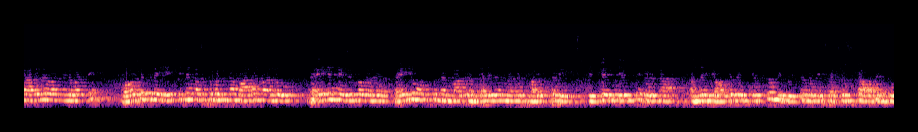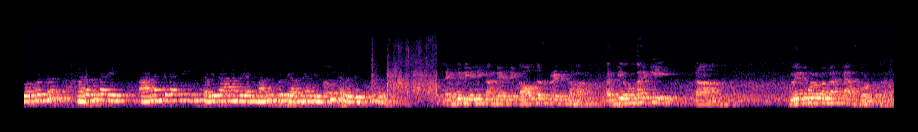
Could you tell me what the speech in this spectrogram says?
కాళ్ళ మీద వాళ్ళు నిలబడితే భవిష్యత్తులో ఏ చిన్న కష్టం వచ్చినా వాళ్ళని వాళ్ళు ధైర్యంగా ఎదుర్కోగలరు ధైర్యం వస్తుందని మాత్రం తల్లిదండ్రులందరికీ మరొకసారి రిక్వెస్ట్ చేస్తే ఇక్కడ అందరికీ ఆల్ ద బెస్ట్ చెప్తూ మీ ఫ్యూచర్లో మీరు సక్సెస్ కావాలని కోరుకుంటూ మరొకసారి ఆనంద్ గారిని సవిత ఆనంద్ గారిని మనస్ఫూర్తి అభినందిస్తూ సెలవు తీసుకుంటున్నాను. Let me really congratulate all the students అమ్మా ప్రతి ఒక్కరికి నా హృదయపూర్వకంగా క్లాస్ కొడుతున్నాను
